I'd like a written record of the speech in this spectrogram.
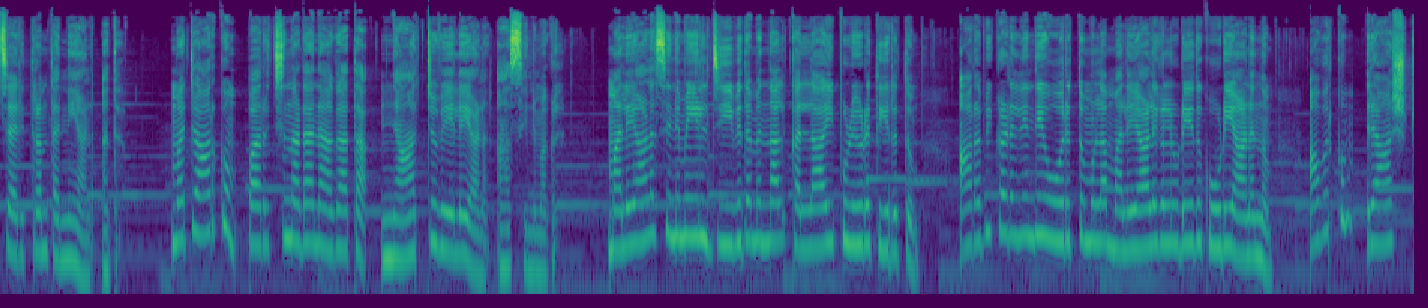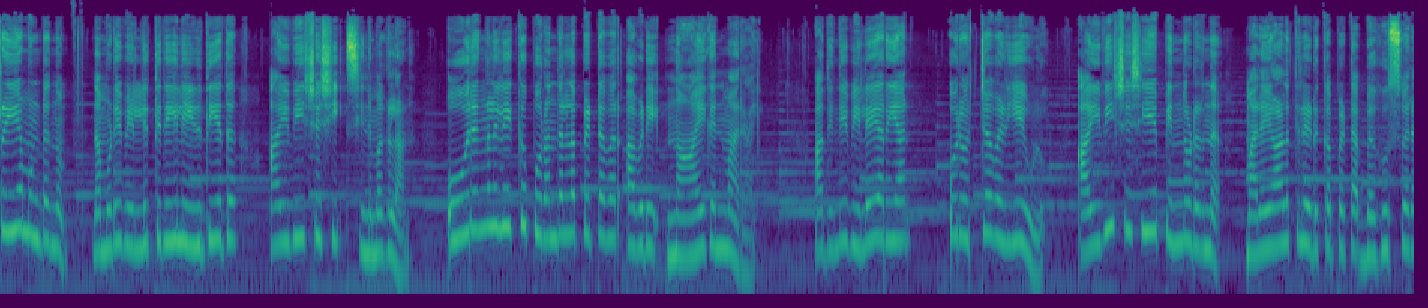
ചരിത്രം തന്നെയാണ് അത്. മറ്റാർക്കും പറിച്ചു നടാനാകാത്ത ഞാറ്റുവേലയാണ് ആ സിനിമകൾ. മലയാള സിനിമയിൽ ജീവിതമെന്നാൽ കല്ലായിപ്പുഴയുടെ തീരത്തും അറബിക്കടലിന്റെ ഓരത്തുമുള്ള മലയാളികളുടേതു കൂടിയാണെന്നും അവർക്കും രാഷ്ട്രീയമുണ്ടെന്നും നമ്മുടെ വെള്ളിത്തിരയിൽ എഴുതിയത് ഐ വി ശശി സിനിമകളാണ്. ഓരങ്ങളിലേക്ക് പുറന്തള്ളപ്പെട്ടവർ അവിടെ നായകന്മാരായി. അതിന്റെ വിലയറിയാൻ ഒരൊറ്റ വഴിയേ ഉള്ളൂ. ഐ വി ശശിയെ പിന്തുടർന്ന് മലയാളത്തിലെടുക്കപ്പെട്ട ബഹുസ്വര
